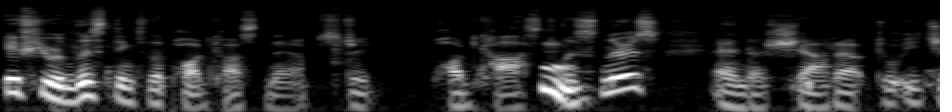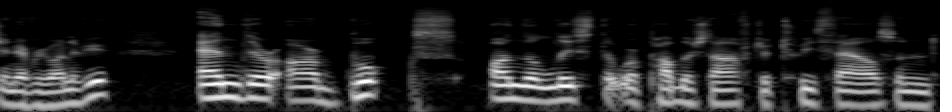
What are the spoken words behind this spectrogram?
if you're listening to the podcast now, podcast mm. listeners, and a shout out to each and every one of you and there are books on the list that were published after 2000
